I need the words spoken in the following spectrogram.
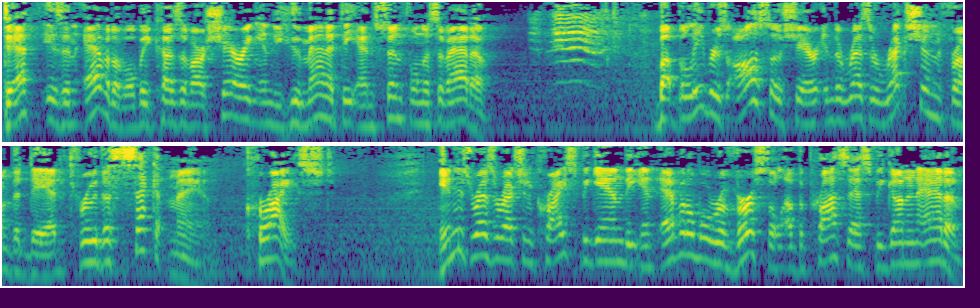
Death is inevitable because of our sharing in the humanity and sinfulness of Adam. But believers also share in the resurrection from the dead through the second man, Christ. In his resurrection, Christ began the inevitable reversal of the process begun in Adam.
